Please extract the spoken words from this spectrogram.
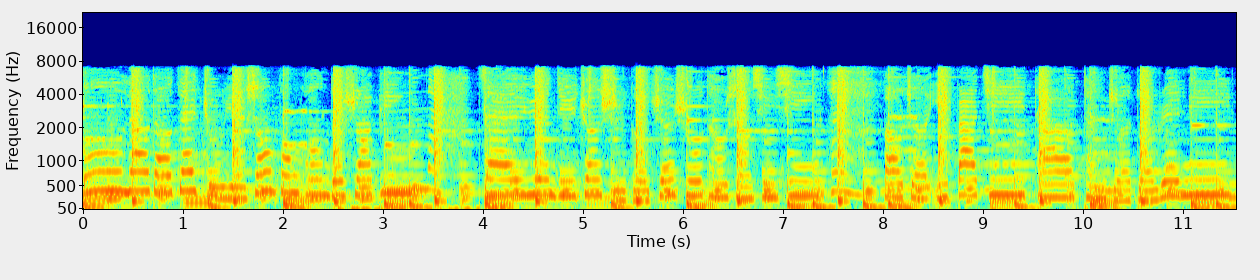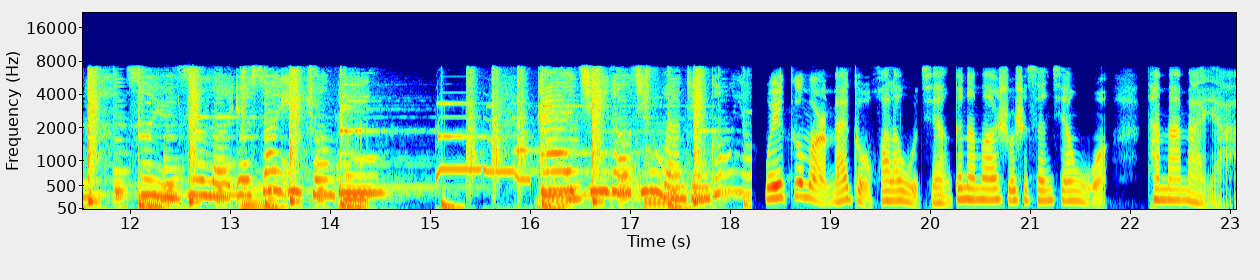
无聊到在主页上疯狂的刷屏，在原地转十个圈数头上星星，抱着一把吉他弹着哆瑞咪。哥们儿买狗花了五千，跟他妈说是三千五。他妈妈呀，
